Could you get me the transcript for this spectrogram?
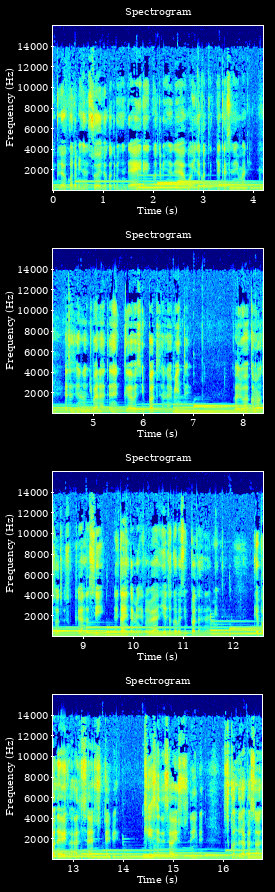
ejemplo, contaminación del suelo, contaminación de aire, contaminación de agua y la, la caza de animales. Nos llevan a tener graves impactos en el ambiente, al lugar como nosotros, creando así el calentamiento global y otros graves impactos en el ambiente, que pone riesgo al desarrollo sostenible. ¿Qué es el desarrollo sostenible? Es cuando las personas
